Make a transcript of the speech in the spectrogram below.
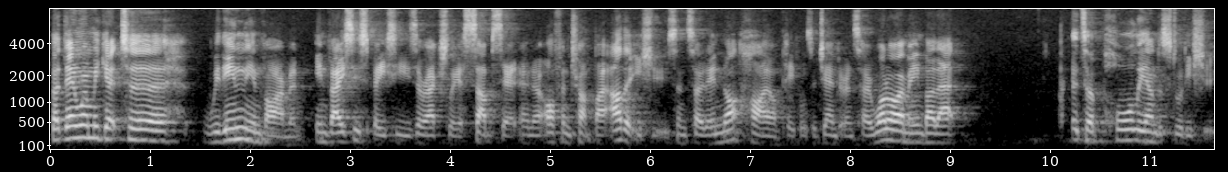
But then when we get to within the environment, invasive species are actually a subset and are often trumped by other issues, and so they're not high on people's agenda. And so what do I mean by that? It's a poorly understood issue.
